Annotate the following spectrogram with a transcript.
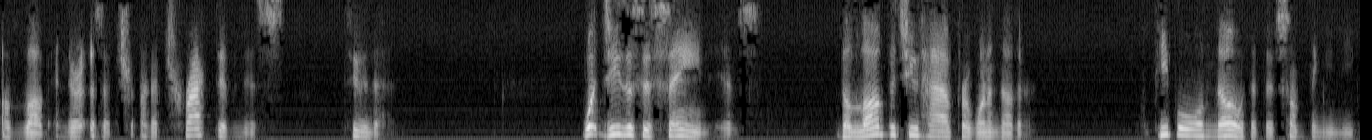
of love and there is a, an attractiveness to that. What Jesus is saying is the love that you have for one another people will know that there's something unique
